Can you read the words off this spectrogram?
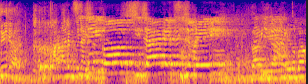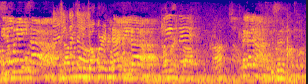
Puro ah. Parang alam ko Si na isa. Jacob, oh. si Jared, si Jermaine. Danica. Sino ba yung isa? Jobber. Danica. Ay, hindi. Teka lang. Wala daw ano. Yun, yung tatlo lang.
